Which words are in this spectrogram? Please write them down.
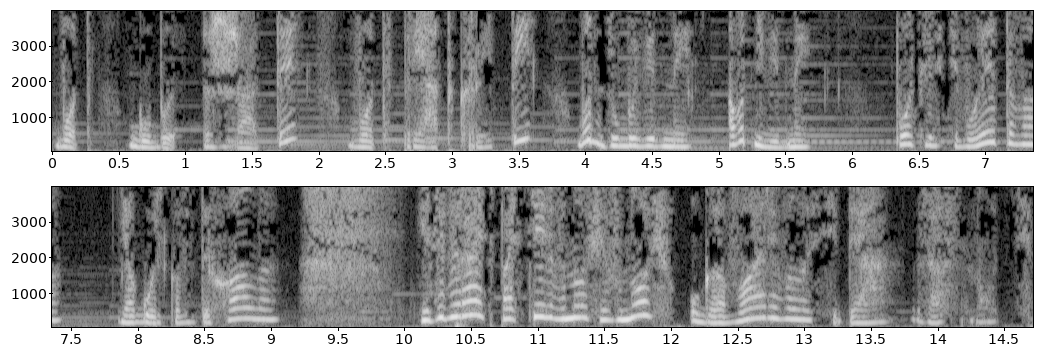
Вот губы сжаты, вот приоткрыты, вот зубы видны, а вот не видны. После всего этого я горько вздыхала и, забираясь в постель вновь и вновь, уговаривала себя заснуть.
